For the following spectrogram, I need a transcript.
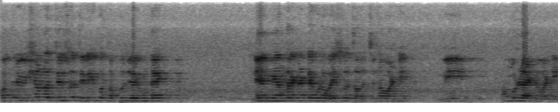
కొందరి విషయంలో తెలుసో తెలియకో తప్పులు జరుగుంటాయి. నేను మీ అందరికంటే కూడా వయసులో చాలా చిన్నవాడిని మీ తమ్ముడు లాంటి వాడిని.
